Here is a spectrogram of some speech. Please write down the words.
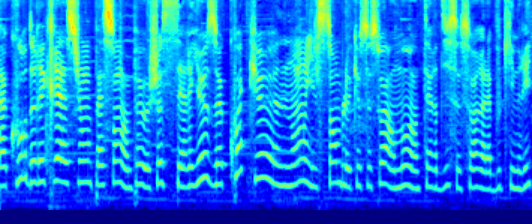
La cour de récréation, passons un peu aux choses sérieuses. Quoique, non, il semble que ce soit un mot interdit ce soir à la bouquinerie.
